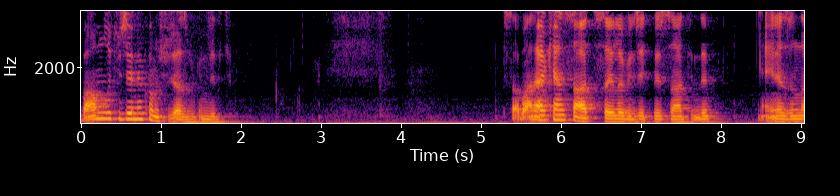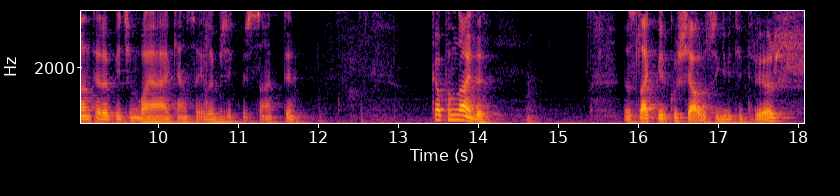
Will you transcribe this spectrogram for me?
Bağımlılık üzerine konuşacağız bugün dedik. Sabahın erken saat sayılabilecek bir saatinde. En azından terapi için bayağı erken sayılabilecek bir saatte. Kapımdaydı. Islak bir kuş yavrusu gibi titriyor.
